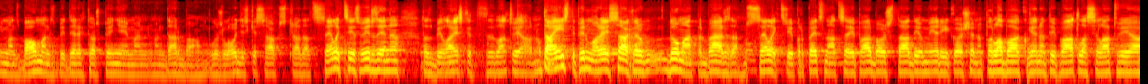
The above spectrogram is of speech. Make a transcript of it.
Imants Baumanis bija direktors, pieņēma mani man darbā. Gluži loģiski, es sāku strādāt selekcijas virzienā. Tas bija laiks, kad Latvijā nu, tā īsti pirmo reizi sāka domāt par bērnu selekciju, par pēcnācēju pārbaudas stādījumu ierīkošanu, par labāku genotipu atlasi Latvijā.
